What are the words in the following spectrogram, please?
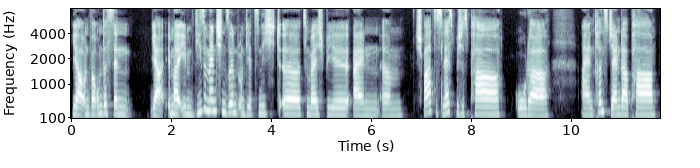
ja, und warum das denn ja immer eben diese Menschen sind und jetzt nicht äh, zum Beispiel ein ähm, schwarzes lesbisches Paar oder ein Transgender-Paar.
